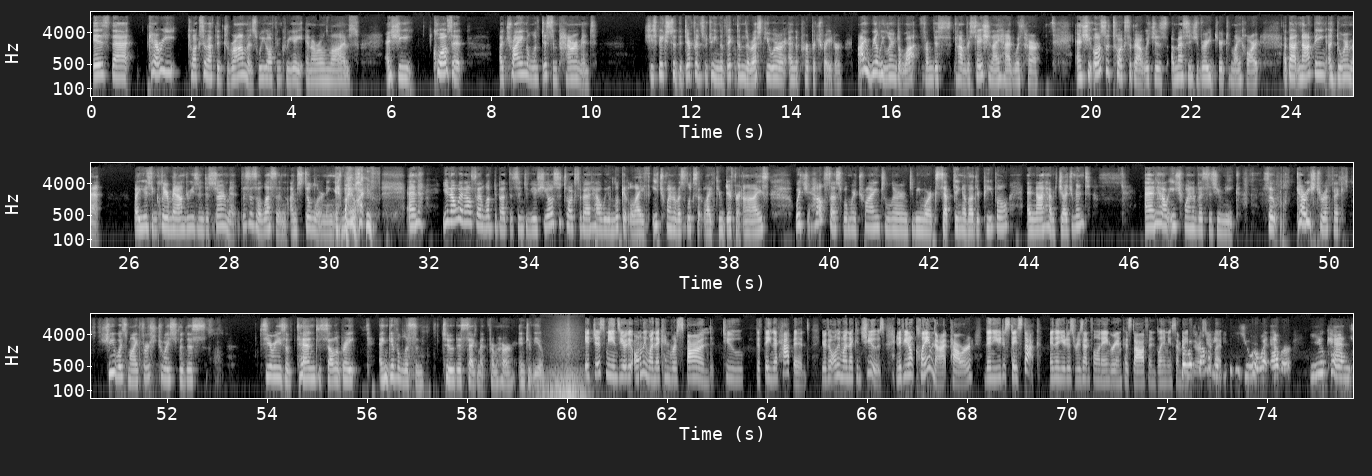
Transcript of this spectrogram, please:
is that Keri talks about the dramas we often create in our own lives, and she calls it a triangle of disempowerment. She speaks to the difference between the victim, the rescuer, and the perpetrator. I really learned a lot from this conversation I had with her. And she also talks about, which is a message very dear to my heart, about not being a doormat by using clear boundaries and discernment. This is a lesson I'm still learning in my life. And you know what else I loved about this interview? She also talks about how we look at life. Each one of us looks at life through different eyes, which helps us when we're trying to learn to be more accepting of other people and not have judgment, and how each one of us is unique. So, Keri's terrific. She was my first choice for this series of 10 to celebrate and give a listen to this segment from her interview. It just means you're the only one that can respond to the thing that happened. You're the only one that can choose. And if you don't claim that power, then you just stay stuck. And then you're just resentful and angry and pissed off and blaming somebody so for the rest of your life. If somebody abuses you or whatever, you can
